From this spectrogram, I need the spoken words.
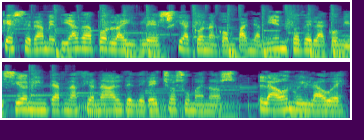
que será mediada por la Iglesia con acompañamiento de la Comisión Internacional de Derechos Humanos, la ONU y la UE.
